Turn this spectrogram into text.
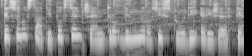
che sono stati posti al centro di numerosi studi e ricerche.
